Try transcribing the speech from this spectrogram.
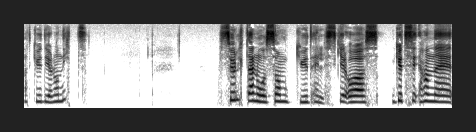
at Gud gjør noe nytt. Sult er noe som Gud elsker. og Gud, han, eh,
